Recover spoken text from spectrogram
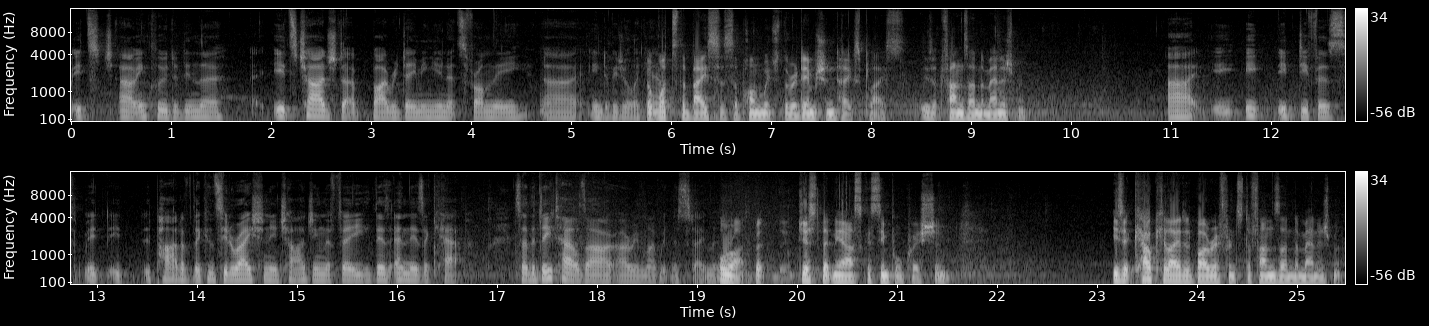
it's uh, included in the, it's charged uh, by redeeming units from the uh, individual account. But what's the basis upon which the redemption takes place? Is it funds under management? Uh, it, it- it differs. It, it, part of the consideration in charging the fee, there's, and there's a cap. So the details are, are in my witness statement. All right, but just let me ask a simple question. Is it calculated by reference to funds under management?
